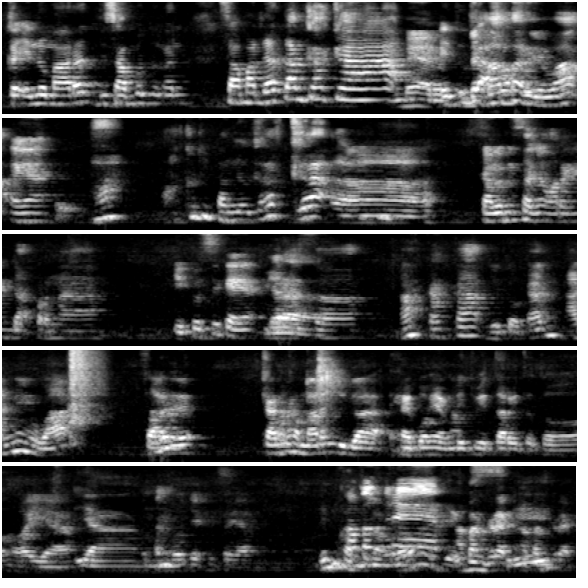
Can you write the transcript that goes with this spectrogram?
ke Indomaret disambut dengan sama datang kakak. Ber, itu udah apa ya Wak kayak Hah? Aku dipanggil kakak. Ah. kalau misalnya orang yang tidak pernah itu sih kayak Ya. merasa ah kakak gitu kan aneh Wak. Soalnya kan kemarin juga heboh yang di Twitter itu tuh Oh iya. yang Tukang Gojek itu ya. dia bukan Abang Grab. Abang Grab, abang Grab.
